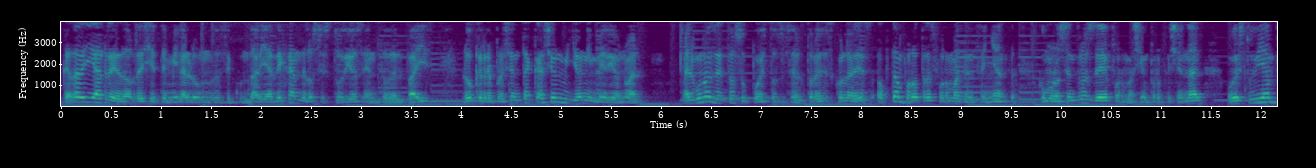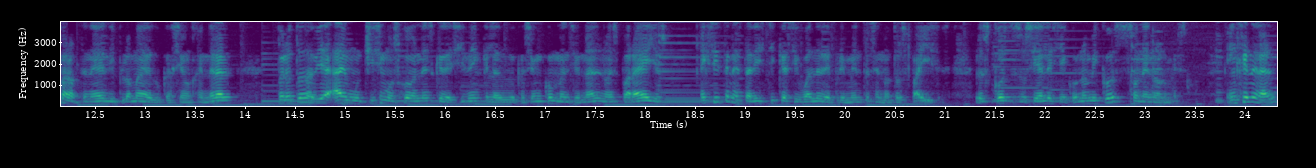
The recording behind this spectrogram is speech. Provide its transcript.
cada día alrededor de 7.000 alumnos de secundaria dejan de los estudios en todo el país, lo que representa casi un millón y medio anual. Algunos de estos supuestos desertores escolares optan por otras formas de enseñanza, como los centros de formación profesional, o estudian para obtener el diploma de educación general, pero todavía hay muchísimos jóvenes que deciden que la educación convencional no es para ellos. Existen estadísticas igual de deprimentes en otros países. Los costes sociales y económicos son enormes. En general,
